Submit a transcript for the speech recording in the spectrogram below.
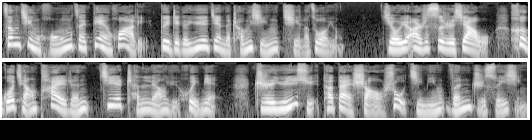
曾庆红在电话里对这个约见的成型起了作用。九月二十四日下午，贺国强派人接陈良宇会面，只允许他带少数几名文职随行。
